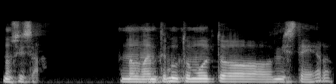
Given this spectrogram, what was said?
non si sa. Hanno mantenuto molto mistero.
